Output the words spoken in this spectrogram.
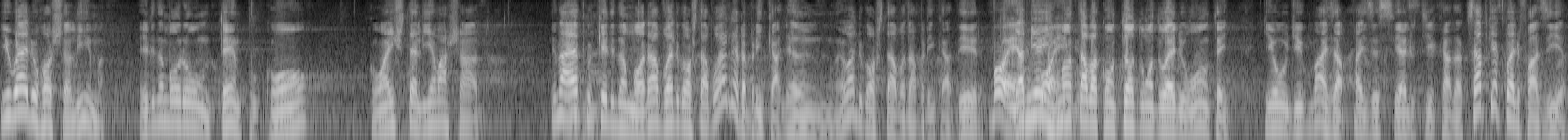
E o Hélio Rocha Lima, ele namorou um tempo com, com a Estelinha Machado. E na época que ele namorava, o Hélio gostava, o Hélio era brincalhão, o Hélio gostava da brincadeira. Boêmio, e a minha irmã estava contando uma do Hélio ontem, que eu digo, mas rapaz, esse Hélio tinha cada. Sabe o que, é que o Hélio fazia?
